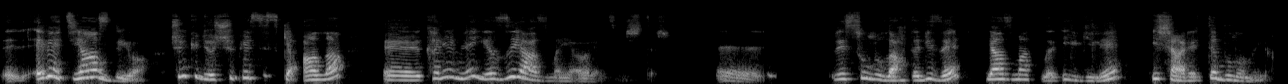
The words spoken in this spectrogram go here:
E, evet yaz diyor. Çünkü diyor şüphesiz ki Allah e, kalemle yazı yazmayı öğretmiştir. E, Resulullah da bize yazmakla ilgili işarette bulunuyor.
